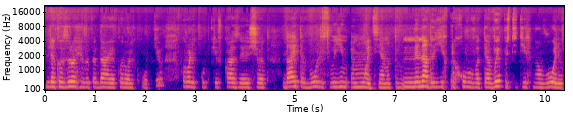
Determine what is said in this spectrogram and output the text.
Для козирогів випадає король кубків. Король кубків вказує, що от дайте волю своїм емоціям. От не треба їх приховувати, а випустіть їх на волю.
